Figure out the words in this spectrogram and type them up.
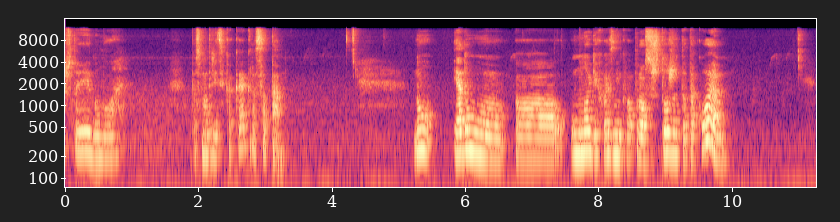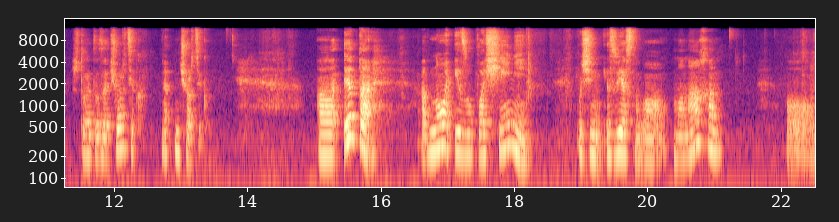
что я и думала. Посмотрите, какая красота. Ну, я думаю, а, у многих возник вопрос, что же это такое? что это за чертик. Это не чертик. А, это одно из воплощений очень известного монаха, а,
